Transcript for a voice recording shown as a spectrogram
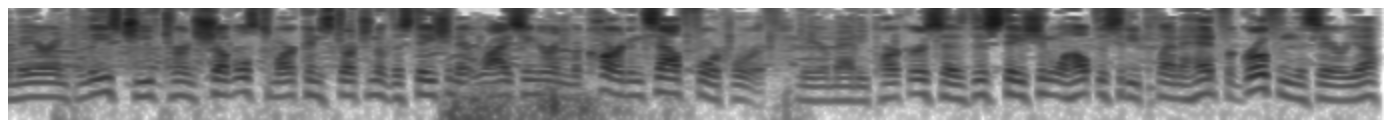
Three, two, one. The mayor and police chief turned shovels to mark construction of the station at Risinger and McCart in South Fort Worth. Mayor Mattie Parker says this station will help the city plan ahead for growth in this area,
